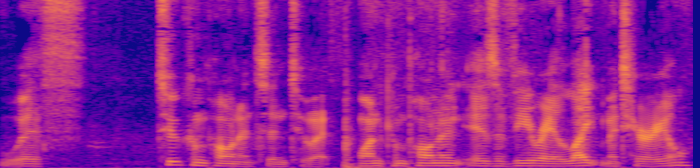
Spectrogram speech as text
with two components into it. One component is a V-Ray light material.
